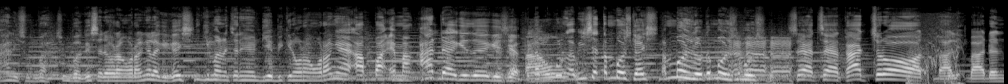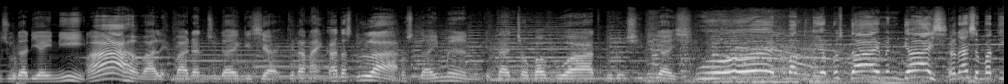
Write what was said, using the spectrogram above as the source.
kali sumpah. Sumpah guys ada orang-orangnya lagi guys. Ini gimana caranya dia bikin orang-orangnya? Apa emang ada gitu ya guys ya? Kita pukul nggak bisa tembus guys. Tembus loh tembus tembus. Set set kacrot. Balik badan sudah dia ini. Ah balik badan sudah ya guys ya. Kita naik ke atas dulu lah Pros Diamond. Kita coba buat duduk sini guys. Woi tempat duduknya Pros Diamond guys. Ternyata seperti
